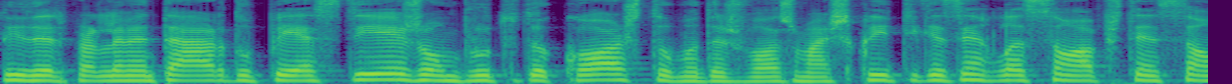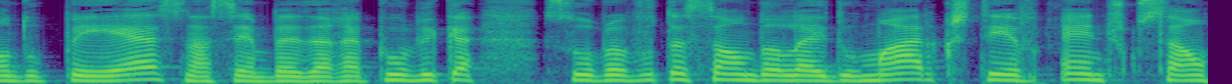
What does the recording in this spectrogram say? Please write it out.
Líder parlamentar do PSD, João Bruto da Costa, uma das vozes mais críticas em relação à abstenção do PS na Assembleia da República sobre a votação da Lei do Mar, que esteve em discussão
